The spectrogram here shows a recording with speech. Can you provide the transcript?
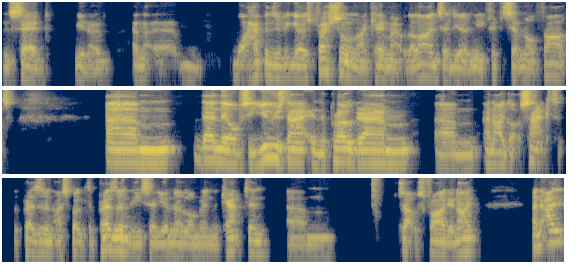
and said, you know, and uh, what happens if it goes professional? And I came out with a line said, you don't need 57 old farts. Um, then they obviously used that in the program. Um, and I got sacked. The president, I spoke to the president. He said, "You're no longer in the captain." Um, so that was Friday night, and I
